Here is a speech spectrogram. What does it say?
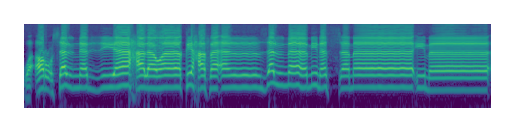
وَأَرْسَلْنَا الرِّيَاحَ لَوَاقِحَ فَأَنزَلْنَا مِنَ السَّمَاءِ مَاءً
